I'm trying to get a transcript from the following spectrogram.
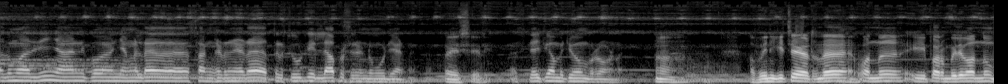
അതുമാതിരി ഞാനിപ്പോൾ ഞങ്ങളുടെ സംഘടനയുടെ തൃശ്ശൂർ ജില്ലാ പ്രസിഡന്റും കൂടിയാണ്. ശരി. സ്റ്റേറ്റ് കമ്മിറ്റി മെമ്പറുമാണ്. ആണ് അപ്പോൾ എനിക്ക് ചേട്ടന്റെ വന്ന് ഈ പറമ്പിൽ വന്നും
